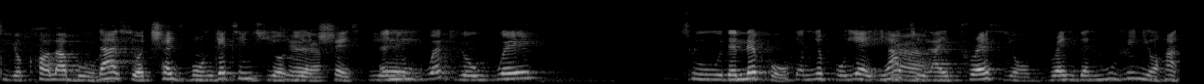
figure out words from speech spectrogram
to your collarbone. That's your chest bone getting to your, your chest. Yeah. and you work your way to the nipple. the nipple yeah you have to like press your breast then moving your hand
